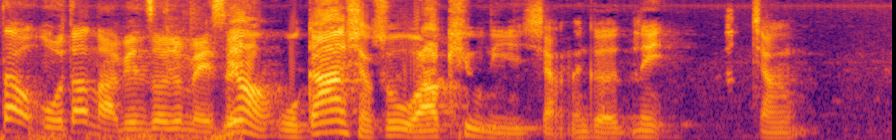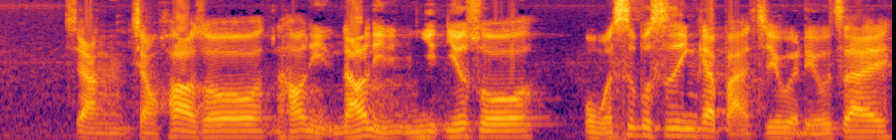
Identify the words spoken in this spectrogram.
到我到哪边之后就没声。没有，我刚刚想说我要 cue 你讲那个那讲讲讲话的时候，然后你然后你你你就说我们是不是应该把结尾留在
